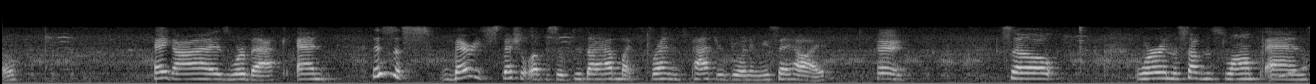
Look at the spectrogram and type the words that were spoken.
Hey guys, we're back, and this is a very special episode because I have my friend Patrick joining me. Say hi. Hey. So, we're in the southern Swamp, and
